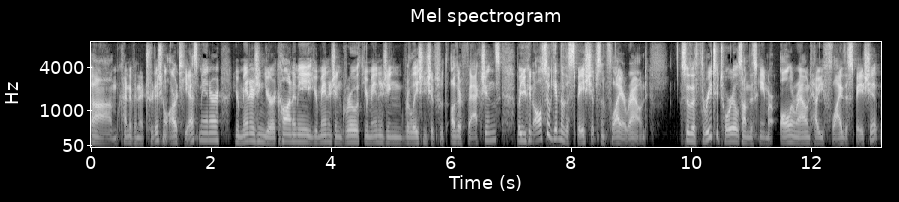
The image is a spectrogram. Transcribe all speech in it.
um, kind of in a traditional RTS manner. You're managing your economy, you're managing growth, you're managing relationships with other factions, but you can also get into the spaceships and fly around. So the three tutorials on this game are all around how you fly the spaceship,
